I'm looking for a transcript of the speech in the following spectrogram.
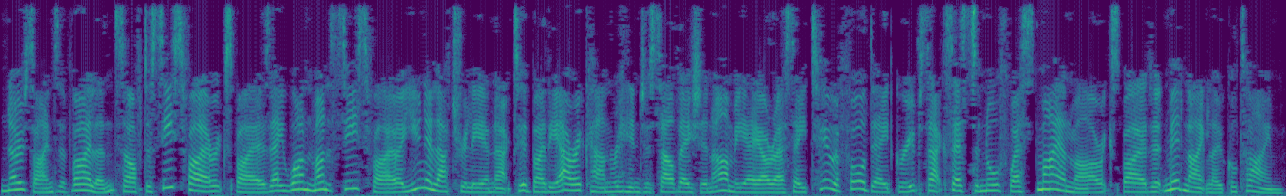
No signs of violence after ceasefire expires A one-month ceasefire unilaterally enacted by the Arakan Rohingya Salvation Army ARSA-2 a four-day group's access to northwest Myanmar expired at midnight local time.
